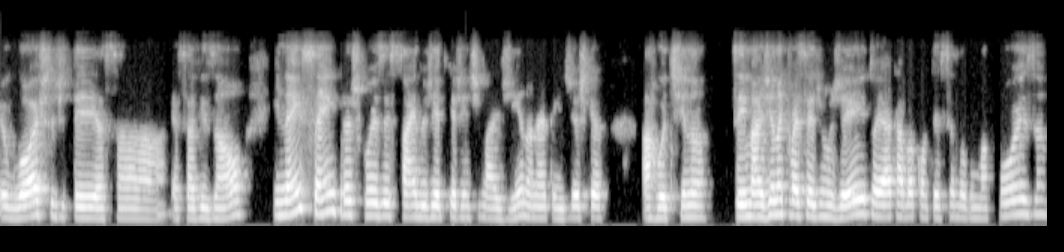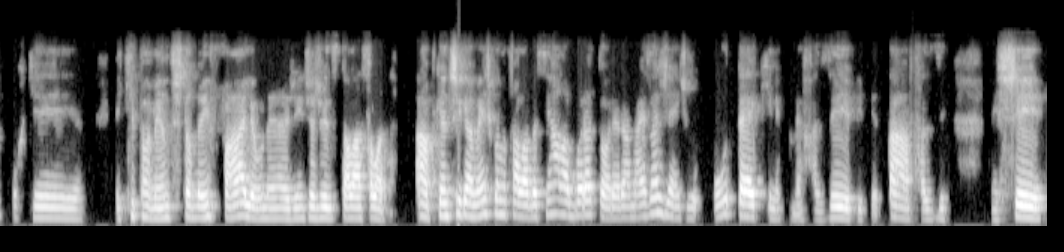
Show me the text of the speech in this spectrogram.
Eu gosto de ter essa, essa visão. E nem sempre as coisas saem do jeito que a gente imagina, né? Tem dias que a, rotina, você imagina que vai ser de um jeito, aí acaba acontecendo alguma coisa, porque equipamentos também falham, né? A gente às vezes está lá falando, ah, porque antigamente quando falava assim, ah, laboratório, era mais a gente, o técnico, né? Fazer, pipetar, fazer, mexer,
